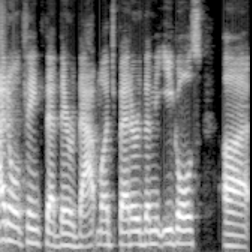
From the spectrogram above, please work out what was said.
I don't think that they're that much better than the Eagles. Uh,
